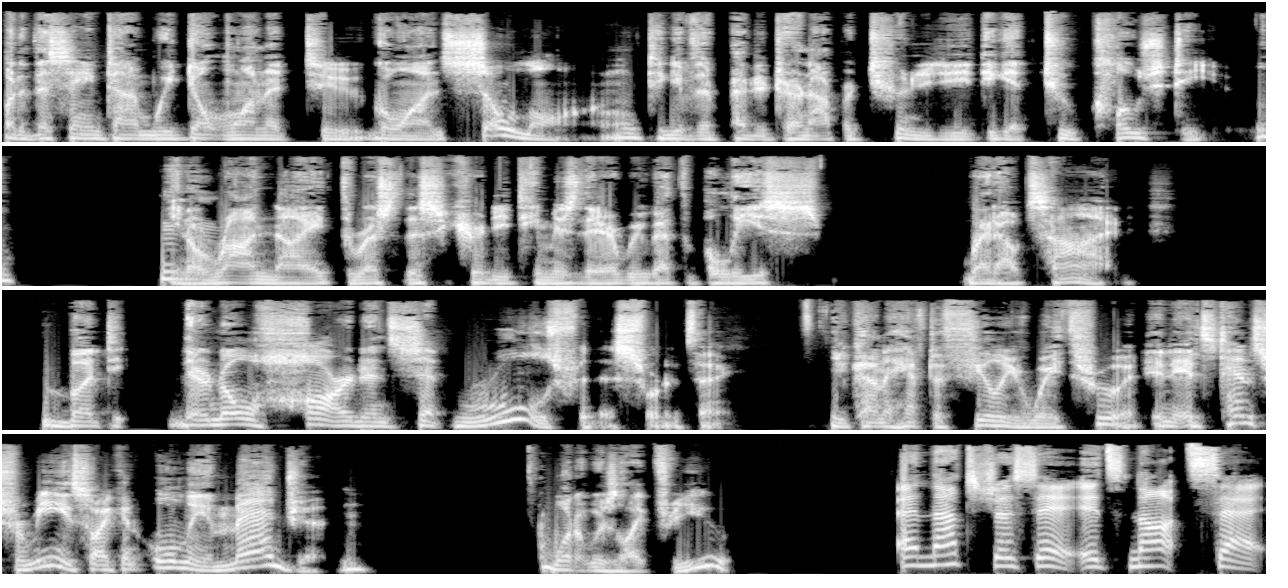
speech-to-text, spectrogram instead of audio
But at the same time, we don't want it to go on so long to give the predator an opportunity to get too close to you. You know, mm-hmm. Ron Knight, the rest of the security team is there. We've got the police right outside. But there are no hard and set rules for this sort of thing. You kind of have to feel your way through it. And it's tense for me, so I can only imagine what it was like for you. And that's just it. It's not set.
